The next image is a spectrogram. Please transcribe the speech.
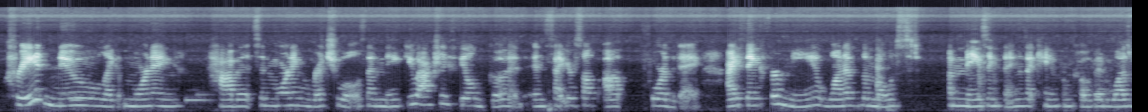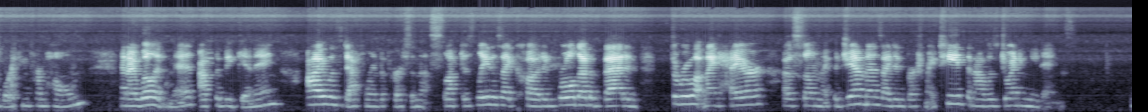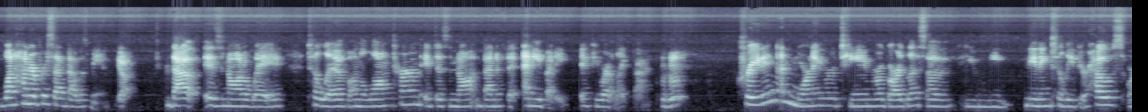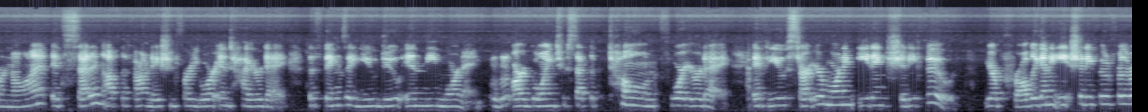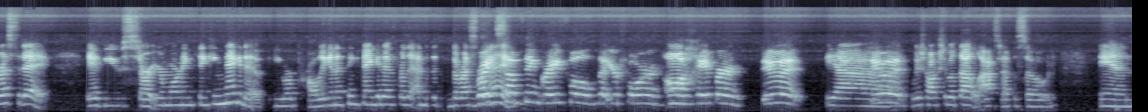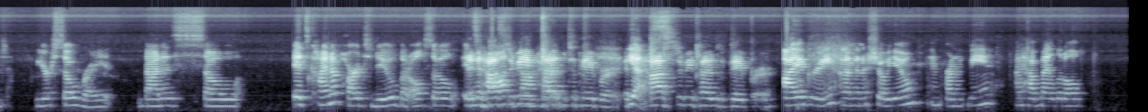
Create new like morning habits and morning rituals that make you actually feel good and set yourself up for the day. I think for me, one of the most amazing things that came from COVID was working from home. And I will admit, at the beginning, I was definitely the person that slept as late as I could and rolled out of bed and threw up my hair. I was still in my pajamas. I didn't brush my teeth and I was joining meetings. 100% that was me. Yeah. That is not a way to live on the long term. It does not benefit anybody if you are like that. Mhm. Creating a morning routine, regardless of you need, needing to leave your house or not, it's setting up the foundation for your entire day. The things that you do in the morning Mhm. are going to set the tone for your day. If you start your morning eating shitty food, you're probably going to eat shitty food for the rest of the day. If you start your morning thinking negative, you are probably going to think negative for the end of the, the rest Write of the day. something grateful that you're for Oh. on paper. Do it. Yeah. Do it. We talked about that last episode and you're so right. That is so it's kind of hard to do, but also it's and it has to be pen hard. to paper. It Yes. has to be pen to paper. I agree, and I'm going to show you in front of me. I have my little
